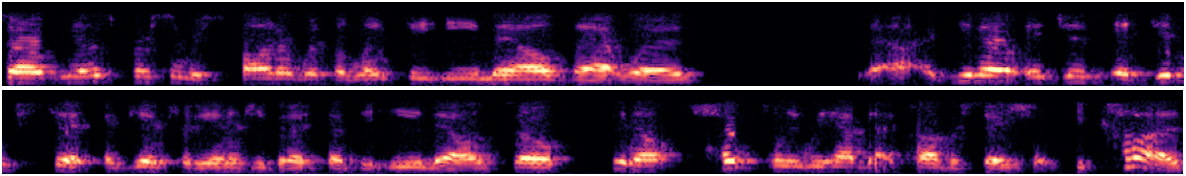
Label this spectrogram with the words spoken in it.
So, you know, this person responded with a lengthy email that was, uh, you know, it just it didn't fit again for the energy that I sent the email, and so, you know, hopefully we have that conversation because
